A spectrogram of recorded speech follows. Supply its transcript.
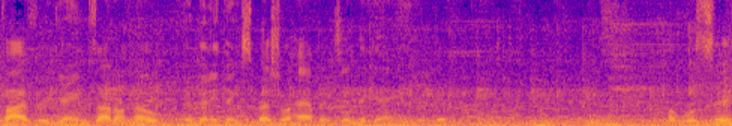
Five free games. I don't know if anything special happens in the game, but we'll see.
